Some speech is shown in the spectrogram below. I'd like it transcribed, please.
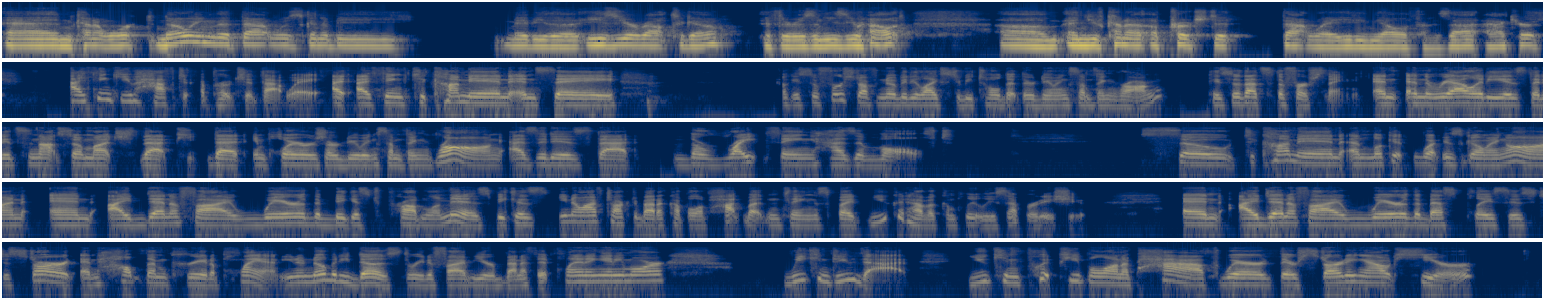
And kind of worked knowing that that was going to be maybe the easier route to go if there is an easy route. Um, and you've kind of approached it that way eating the elephant. Is that accurate? I think you have to approach it that way. I, I think to come in and say okay so first off nobody likes to be told that they're doing something wrong. Okay so that's the first thing. And and the reality is that it's not so much that that employers are doing something wrong as it is that the right thing has evolved so to come in and look at what is going on and identify where the biggest problem is because you know i've talked about a couple of hot button things but you could have a completely separate issue and identify where the best place is to start and help them create a plan. You know, nobody does three to five year benefit planning anymore. We can do that. You can put people on a path where they're starting out here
